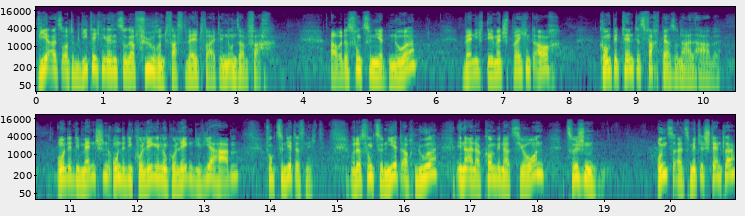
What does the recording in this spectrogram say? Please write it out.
Wir als Orthopädietechniker sind sogar führend fast weltweit in unserem Fach. Aber das funktioniert nur, wenn ich dementsprechend auch kompetentes Fachpersonal habe. Ohne die Menschen, ohne die Kolleginnen und Kollegen, die wir haben, funktioniert das nicht. Und das funktioniert auch nur in einer Kombination zwischen uns als Mittelständler,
